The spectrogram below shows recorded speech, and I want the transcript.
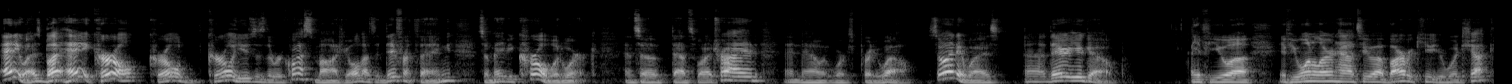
Anyways, but hey, curl, curl, curl uses the request module. That's a different thing. So maybe curl would work. And so that's what I tried and now it works pretty well. So anyways, uh, there you go. If you uh, if you want to learn how to uh, barbecue your woodchuck,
